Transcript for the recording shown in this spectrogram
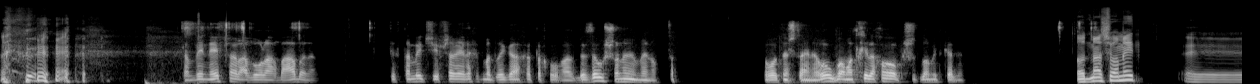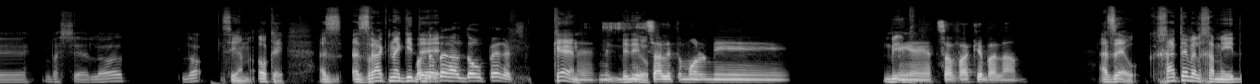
אתה מבין, אי אפשר לעבור לארבעה בלמים. צריך תמיד שאפשר יהיה ללכת מדרגה אחת אחורה, אז בזה הוא שונה ממנו קצת. רוטנשטיינר, הוא כבר מתחיל אחורה, הוא פשוט לא מתקדם. עוד משהו עמית? אה, בשאלות, לא. סיימנו, אוקיי. אז אז רק נגיד, בוא אה, נדבר על דור פרץ. כן, אה, בדיוק. ניצל אתמול מ- מי- מהצבא כבלם. אז זהו, חאטב אל חמיד,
